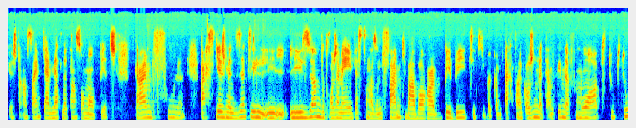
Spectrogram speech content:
que j'étais enceinte qu'à mettre le temps sur mon pitch. C'est quand même fou. Parce que je me disais, les, hommes ne voudront jamais investir dans une femme qui va avoir un bébé, qui va comme partir en congé de maternité neuf mois, puis tout, puis tout.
